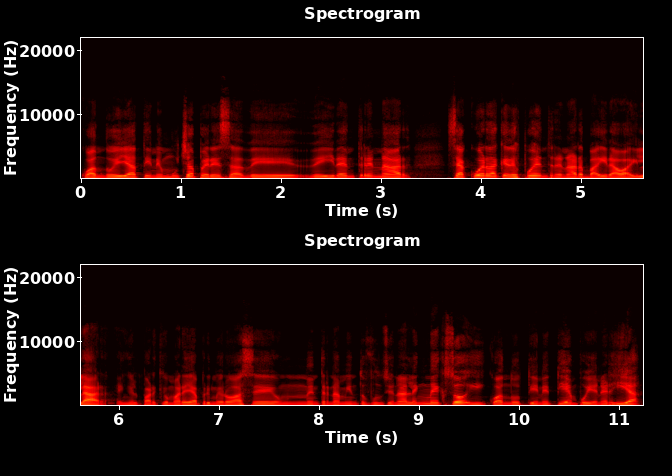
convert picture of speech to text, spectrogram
cuando ella tiene mucha pereza de, ir a entrenar, se acuerda que después de entrenar va a ir a bailar en el Parque Omar. Ella primero hace un entrenamiento funcional en Nexo y cuando tiene tiempo y energía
